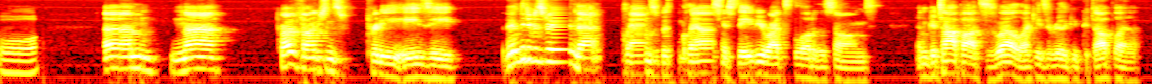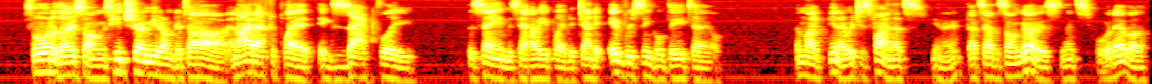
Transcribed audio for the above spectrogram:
or um nah. Private function's pretty easy. I think the difference between that clowns with clowns and Stevie writes a lot of the songs. And guitar parts as well, like he's a really good guitar player. So a lot of those songs, he'd show me it on guitar and I'd have to play it exactly the same as how he played it, down to every single detail. And like, you know, which is fine. That's you know, that's how the song goes, and that's whatever.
